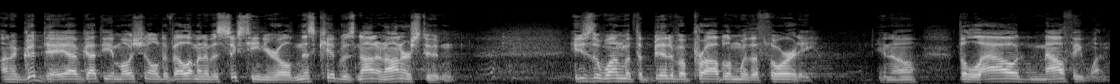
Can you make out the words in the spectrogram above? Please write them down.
On a good day, I've got the emotional development of a 16 year old, and this kid was not an honor student. He's the one with the bit of a problem with authority, you know, the loud, mouthy one,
